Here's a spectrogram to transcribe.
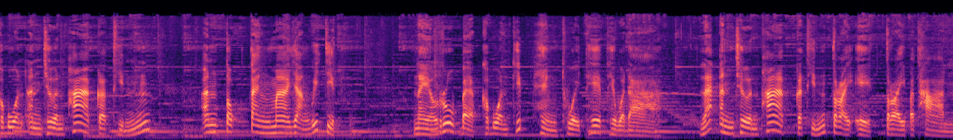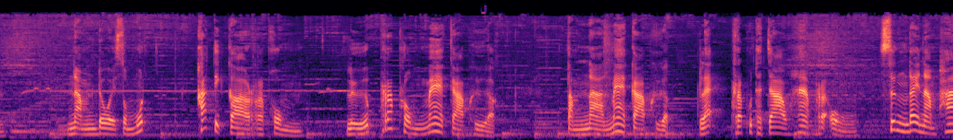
ขบวนอัญเชิญผ้ากระถิน อันตกแต่งมาอย่างวิจิตร ในรูปแบบขบวนทิพย์แห่งถวยเทพเทวดา และอัญเชิญผ้ากระถินไตรเอกไตรประธานนำโดยสมมุติ คติการพรมหรือพระพรหมแม่กาเผือก ตำนานแม่กาเผือก และพระพุทธเจ้าห้าพระองค์ ซึ่งได้นำผ้า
